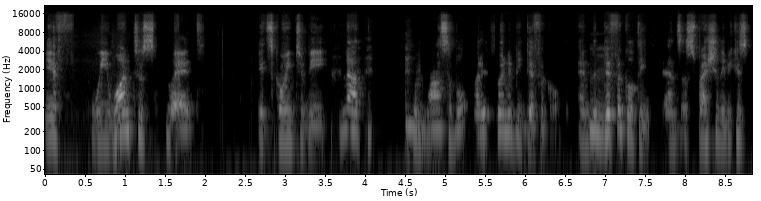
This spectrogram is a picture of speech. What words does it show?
if we want to split it's going to be not impossible, but it's going to be difficult. And the mm. difficulty stands especially because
